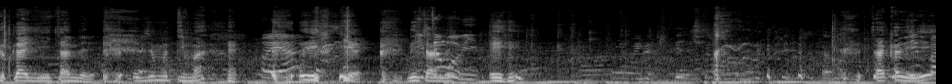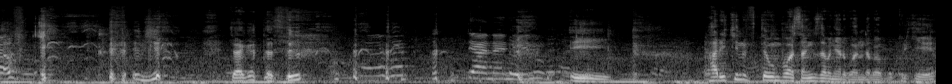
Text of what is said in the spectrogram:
Twagiye icya mbere. Iby'umutima? Oya. cya kabiri ibyo cya gatatu eh, hari ikintu ufite wumva wasangiza abanyarwanda bagukurikiye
